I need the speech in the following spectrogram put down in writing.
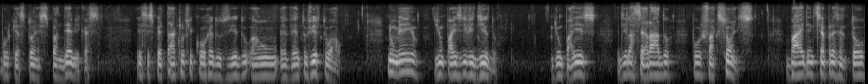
por questões pandêmicas, esse espetáculo ficou reduzido a um evento virtual. No meio de um país dividido, de um país dilacerado por facções, Biden se apresentou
